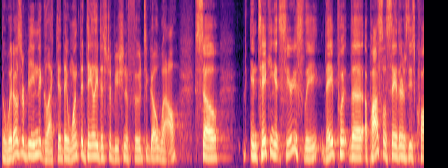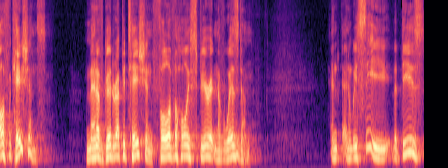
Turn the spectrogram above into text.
The widows are being neglected. They want the daily distribution of food to go well. So, in taking it seriously, they put the apostles say there's these qualifications men of good reputation, full of the Holy Spirit and of wisdom. And, and we see that these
